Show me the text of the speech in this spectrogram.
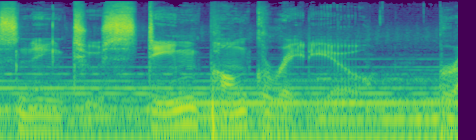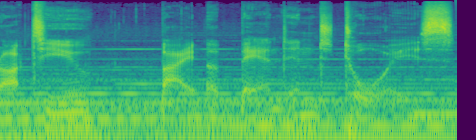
listening to Steampunk Radio, brought to you by Abandoned Toys.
